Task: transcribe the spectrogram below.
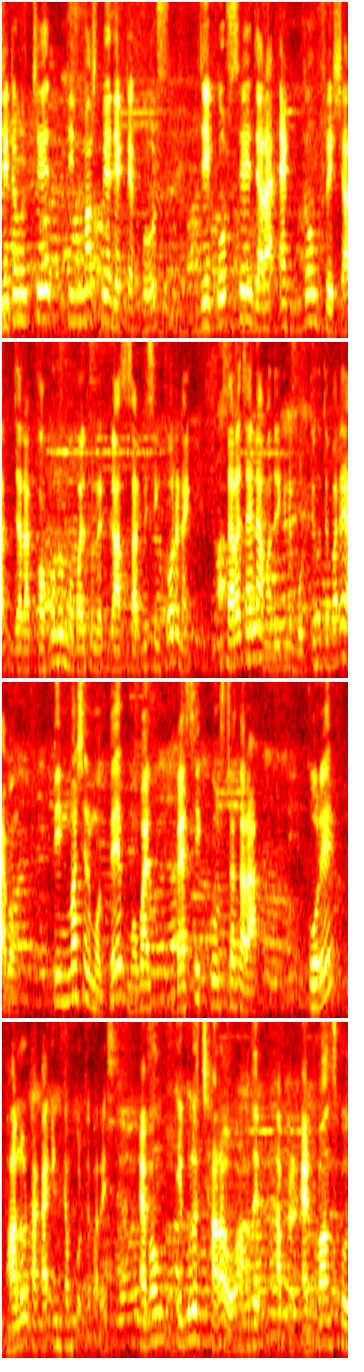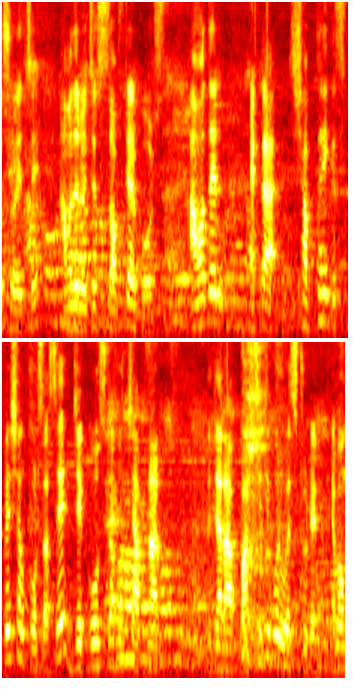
যেটা হচ্ছে তিন মাস মেয়াদি একটা কোর্স যে কোর্সে যারা একদম ফ্রেশার যারা কখনো মোবাইল ফোনের কাজ সার্ভিসিং করে নাই, তারা চাইলে আমাদের এখানে ভর্তি হতে পারে এবং তিন মাসের মধ্যে মোবাইল বেসিক কোর্সটা তারা করে ভালো টাকা ইনকাম করতে পারে। এবং এগুলো ছাড়াও আমাদের আপনার অ্যাডভান্স কোর্স রয়েছে, আমাদের রয়েছে সফটওয়্যার কোর্স আমাদের একটা সাপ্তাহিক স্পেশাল কোর্স আছে, যে কোর্সটা হচ্ছে আপনার যারা ভার্সিটি পড়ুয়া স্টুডেন্ট এবং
